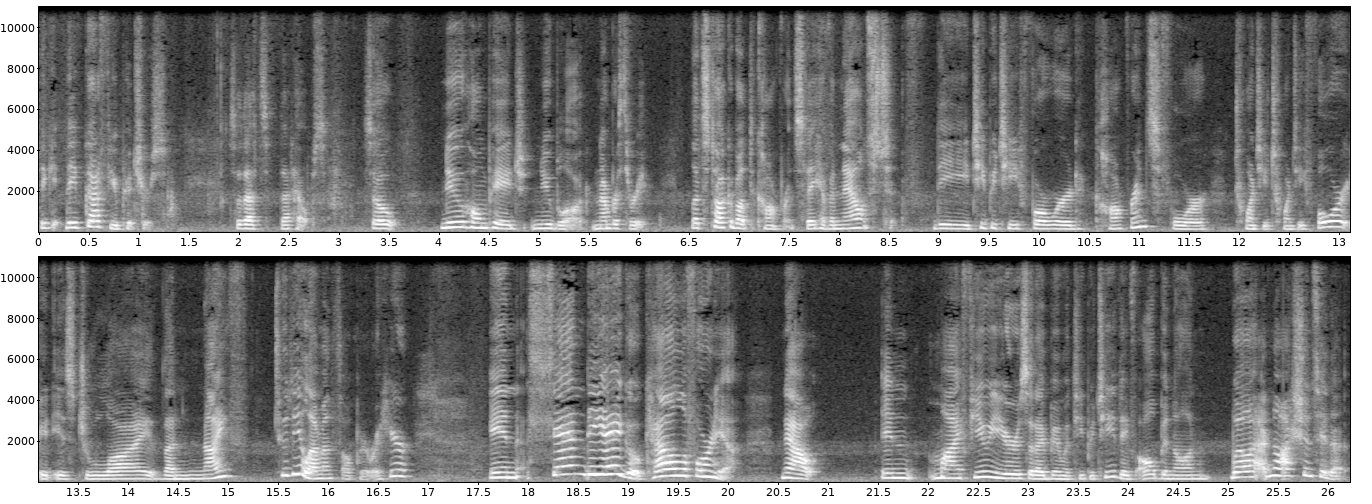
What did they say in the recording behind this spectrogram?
they, they've got a few pictures. So that's that helps. So new homepage, new blog. Number three, let's talk about the conference. They have announced the TPT Forward Conference for 2024. It is July the 9th to the 11th, I'll put it right here, in San Diego, California. Now, in my few years that I've been with TPT, they've all been on, well, no, I shouldn't say that.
